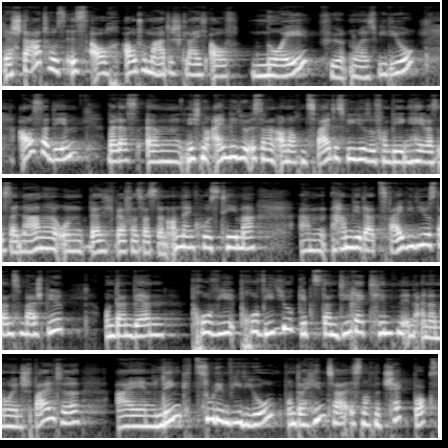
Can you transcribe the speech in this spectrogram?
Der Status ist auch automatisch gleich auf neu für neues Video. Außerdem, weil das ähm, nicht nur ein Video ist, sondern auch noch ein zweites Video, so von wegen, hey, was ist dein Name und was, was ist dein Online-Kursthema, ähm, haben wir da zwei Videos dann zum Beispiel. Und dann werden pro, pro Video gibt's dann direkt hinten in einer neuen Spalte ein Link zu dem Video und dahinter ist noch eine Checkbox,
